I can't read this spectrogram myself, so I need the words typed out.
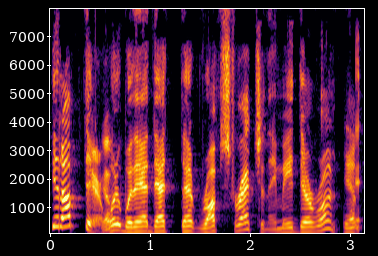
get up there." Yep. Where they had that that rough stretch and they made their run. Yep.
